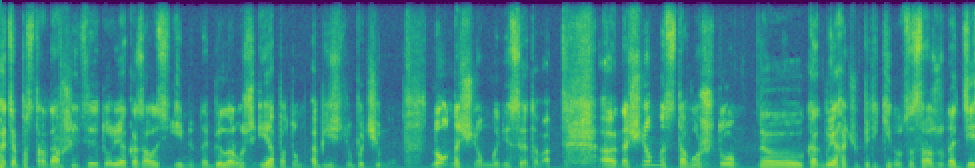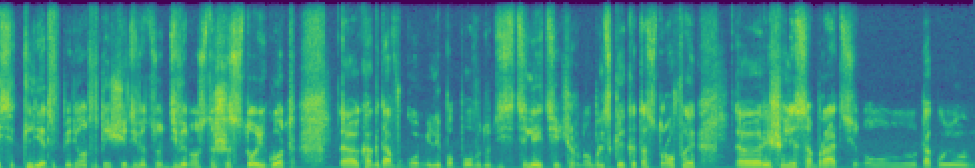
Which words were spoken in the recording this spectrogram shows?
Хотя пострадавшей территорией оказалась именно Беларусь, и я потом объясню почему. Но начнем мы не с этого. А, начнем мы с того, что э, как бы я хочу перекинуться сразу на 10 лет вперед, в 1996 год, э, когда в Гомеле по поводу десятилетия Чернобыльской катастрофы э, решили собрать, ну, такую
